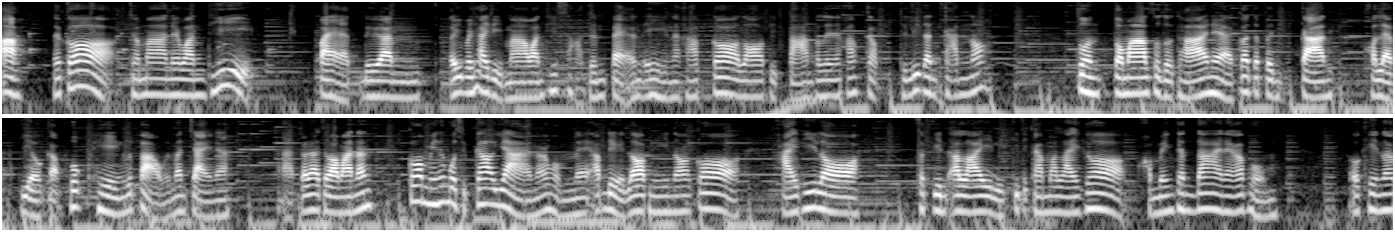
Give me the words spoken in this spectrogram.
อะแล้วก็จะมาในวันที่ 8 เดือนเอ้ยไม่ใช่ดิมาวันที่3เดือน8นั่นเองนะครับ ก็รอติดตามกันเลยนะครับกับทิลลี่ดันกันเนาะส่วนต่อมาส่วนสุดท้ายเนี่ยก็จะเป็นการคอลแลบเกี่ยวกับพวกเพลงหรือเปล่าไม่มั่นใจนะอะก็น่าจะประมาณนั้นก็มีทั้งหมด 19 อย่างนะครับผมในอัปเดตรอบนี้เนาะก็ ครที่รอสกินอะไรหรือกิจกรรมอะไรก็คอมเมนต์กันได้นะครับผม โอเคนะ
